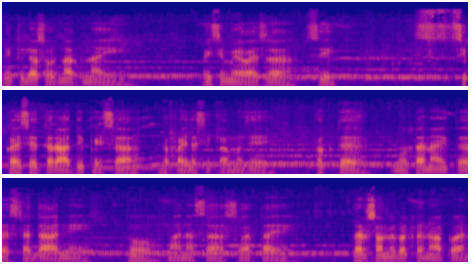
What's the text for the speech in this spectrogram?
मी तुला सोडणार नाही. पैसे मिळवायचा शिक शिकायचे तर आधी पैसा जपायला शिका. म्हणजे फक्त मोठा नाही तर श्रद्धा आणि तो मानाचा स्वार्थ आहे. तर स्वामी भक्तांना आपण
